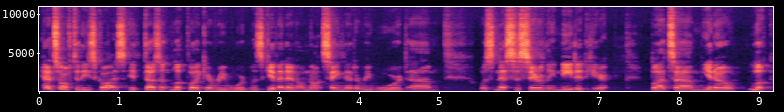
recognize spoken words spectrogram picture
hats off to these guys. It doesn't look like a reward was given, and I'm not saying that a reward um, was necessarily needed here. But um, you know, look,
